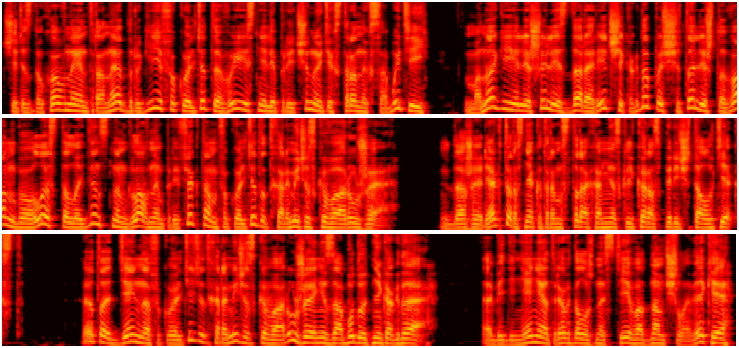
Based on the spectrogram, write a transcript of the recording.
Через духовный интернет другие факультеты выяснили причину этих странных событий. Многие лишились дара речи, когда посчитали, что Ван Буэлэ стал единственным главным префектом факультета дхармического оружия. Даже ректор с некоторым страхом несколько раз перечитал текст. «Этот день на факультете дхармического оружия не забудут никогда объединение трех должностей в одном человеке,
